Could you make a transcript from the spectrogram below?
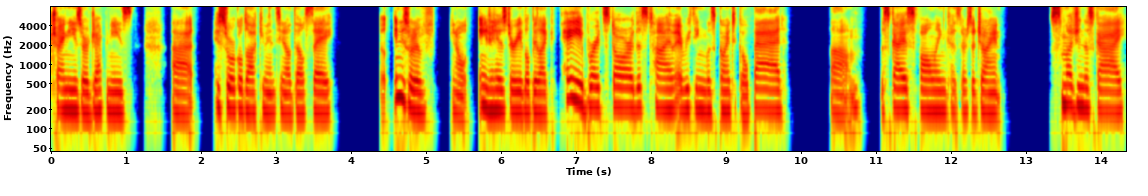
Chinese or Japanese uh historical documents, you know, they'll say any sort of, you know, ancient history, they'll be like, "Hey, bright star, this time everything was going to go bad. Um the sky is falling because there's a giant smudge in the sky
